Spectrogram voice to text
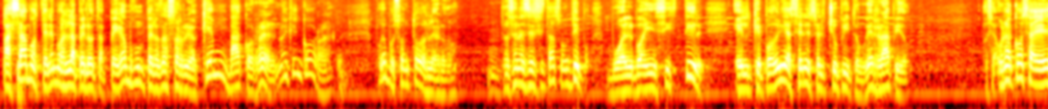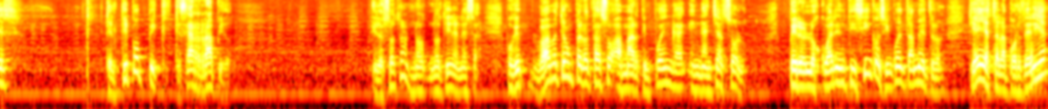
pasamos, tenemos la pelota, pegamos un pelotazo arriba. ¿Quién va a correr? No hay quien corra. Porque pues son todos lerdos. Entonces necesitas un tipo. Vuelvo a insistir, el que podría ser es el chupito, porque es rápido. O sea, una cosa es que el tipo pique, que sea rápido. Y los otros no, no tienen esa. Porque va a meter un pelotazo a Martín, puede enga- enganchar solo. Pero en los 45 o 50 metros que hay hasta la portería,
